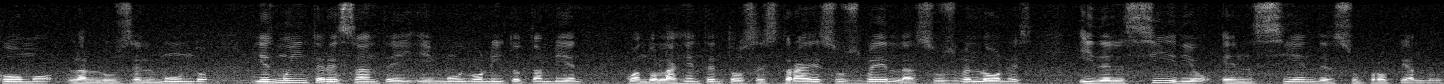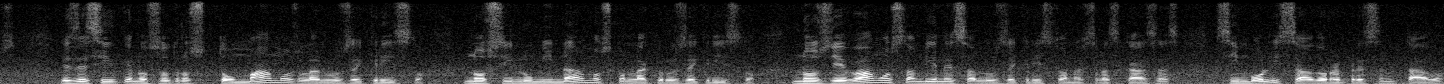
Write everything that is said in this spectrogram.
como la luz del mundo y es muy interesante y muy bonito también cuando la gente entonces trae sus velas, sus velones y del cirio encienden su propia luz. Es decir, que nosotros tomamos la luz de Cristo, nos iluminamos con la cruz de Cristo, nos llevamos también esa luz de Cristo a nuestras casas, simbolizado, representado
